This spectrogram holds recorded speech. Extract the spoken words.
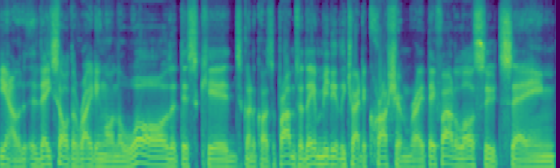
you know they saw the writing on the wall that this kid's going to cause a problem, so they immediately tried to crush him. Right? They filed a lawsuit saying.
